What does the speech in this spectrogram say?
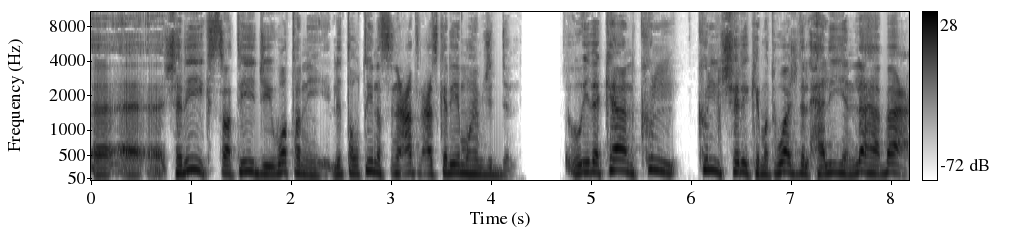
آه، آه، شريك استراتيجي وطني لتوطين الصناعات العسكرية مهم جدا. وإذا كان كل كل شركة متواجدة حاليا لها باع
